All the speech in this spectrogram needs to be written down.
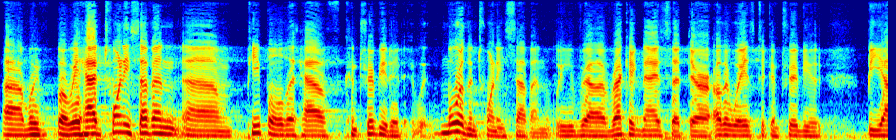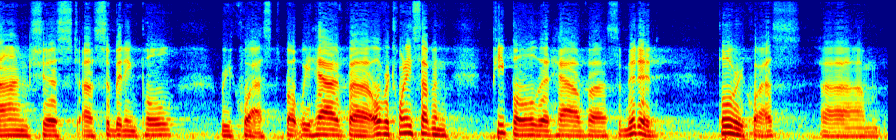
Uh, but we had 27 um, people that have contributed, more than 27. We've uh, recognized that there are other ways to contribute beyond just uh, submitting pull requests. But we have uh, over 27 people that have uh, submitted pull requests um,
